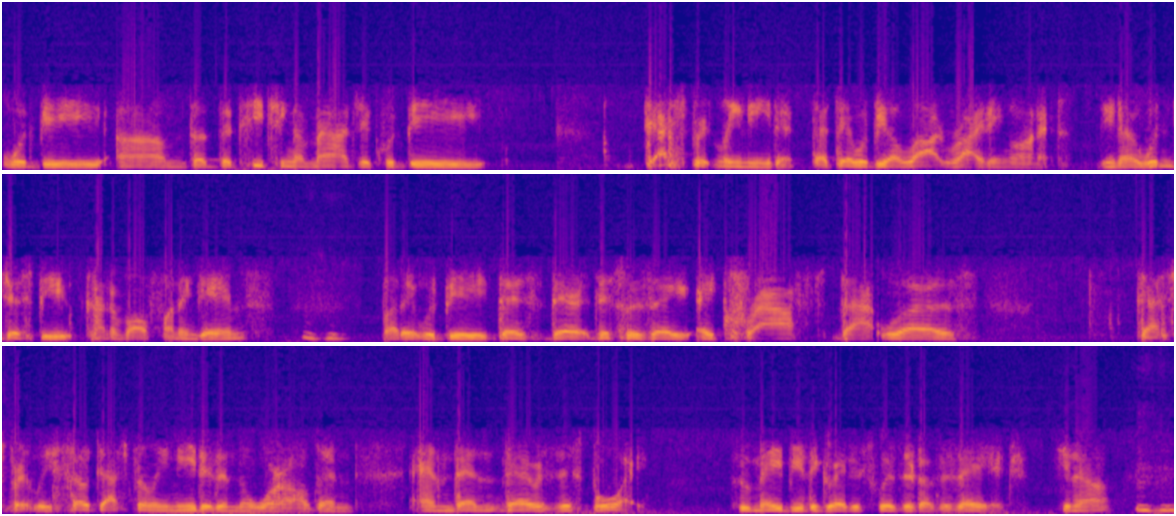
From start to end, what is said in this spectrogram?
would be um, the the teaching of magic would be desperately needed. That there would be a lot riding on it. You know, it wouldn't just be kind of all fun and games, but it would be there's there. This was a a craft that was desperately so desperately needed in the world, and and then there was this boy who may be the greatest wizard of his age. You know, Mm-hmm.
